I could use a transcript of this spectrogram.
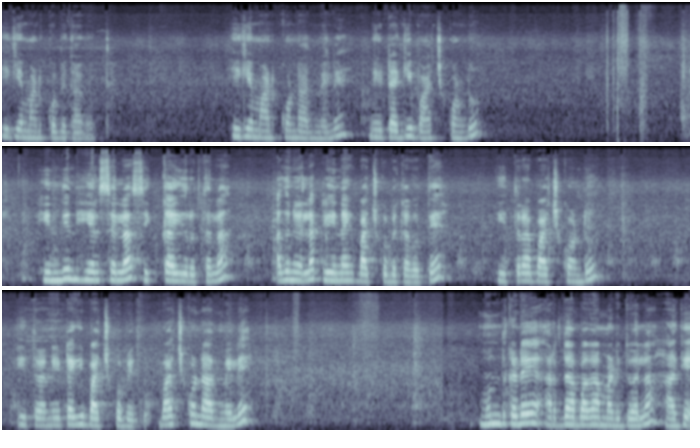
ಹೀಗೆ ಮಾಡ್ಕೋಬೇಕಾಗುತ್ತೆ. ಹೀಗೆ ಮಾಡ್ಕೊಂಡಾದಮೇಲೆ ನೀಟಾಗಿ ಬಾಚಿಕೊಂಡು, ಹಿಂದಿನ ಹೇರ್ಸ್ ಎಲ್ಲ ಸಿಕ್ಕಾಗಿರುತ್ತಲ್ಲ, ಅದನ್ನೆಲ್ಲ ಕ್ಲೀನಾಗಿ ಬಾಚ್ಕೋಬೇಕಾಗುತ್ತೆ. ಈ ಥರ ಬಾಚಿಕೊಂಡು ಈ ಥರ ನೀಟಾಗಿ ಬಾಚ್ಕೋಬೇಕು. ಬಾಚ್ಕೊಂಡಾದಮೇಲೆ ಮುಂದ್ಗಡೆ ಅರ್ಧ ಭಾಗ ಮಾಡಿದ್ವಲ್ಲ, ಹಾಗೆ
